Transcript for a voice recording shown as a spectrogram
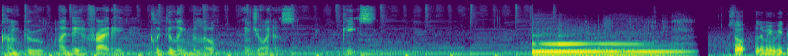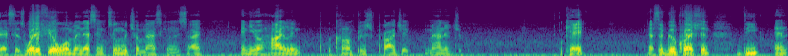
come through Monday and Friday. Click the link below and join us. Peace. So let me read that. It says, What if you're a woman that's in tune with your masculine side and you're a highly accomplished project manager? Okay, that's a good question. You, and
